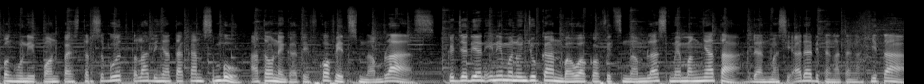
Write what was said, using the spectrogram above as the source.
penghuni ponpes tersebut telah dinyatakan sembuh atau negatif COVID-19. Kejadian ini menunjukkan bahwa COVID-19 memang nyata dan masih ada di tengah-tengah kita.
